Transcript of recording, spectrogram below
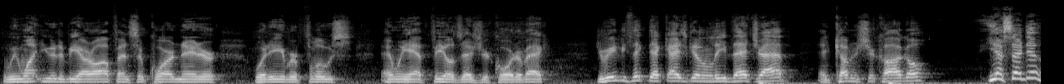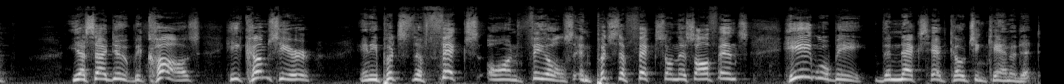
and we want you to be our offensive coordinator with Eberflus and we have Fields as your quarterback, you really think that guy's going to leave that job and come to Chicago? Yes, I do. Yes, I do. Because he comes here and he puts the fix on Fields and puts the fix on this offense. He will be the next head coaching candidate.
